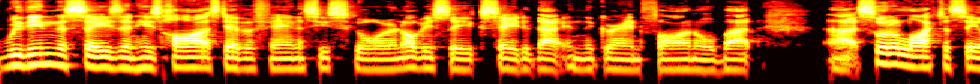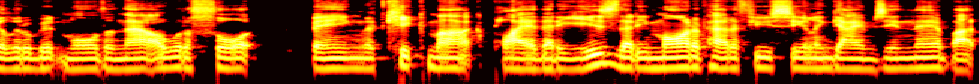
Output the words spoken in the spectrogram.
within the season his highest ever fantasy score, and obviously exceeded that in the grand final. But uh, sort of like to see a little bit more than that. I would have thought being the kick mark player that he is, that he might have had a few ceiling games in there, but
